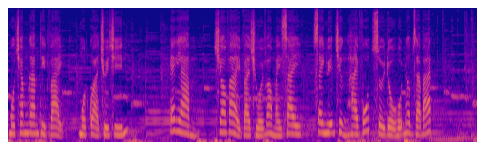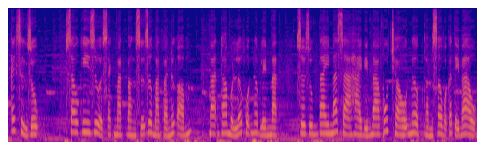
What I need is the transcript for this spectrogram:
100g thịt vải, một quả chuối chín Cách làm Cho vải và chuối vào máy xay, xay nhuyễn chừng 2 phút rồi đổ hỗn hợp ra bát Cách sử dụng Sau khi rửa sạch mặt bằng sữa rửa mặt và nước ấm, bạn thoa một lớp hỗn hợp lên mặt rồi dùng tay massage 2 đến 3 phút cho hỗn hợp thấm sâu vào các tế bào.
